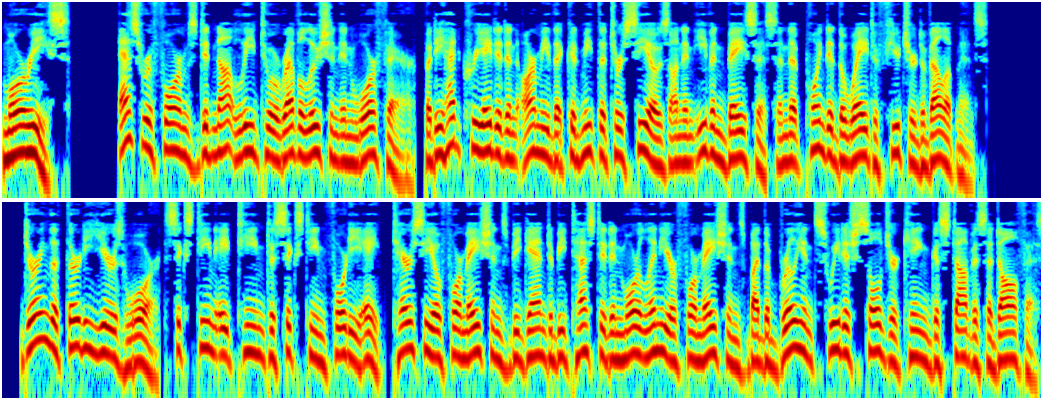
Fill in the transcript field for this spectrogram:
Maurice S. reforms did not lead to a revolution in warfare, but he had created an army that could meet the tercios on an even basis and that pointed the way to future developments. During the Thirty Years' War 1618 tercio formations began to be tested in more linear formations by the brilliant Swedish soldier king Gustavus Adolphus.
